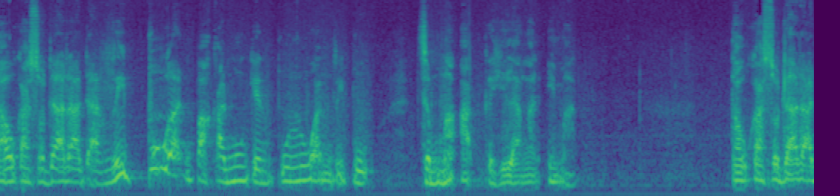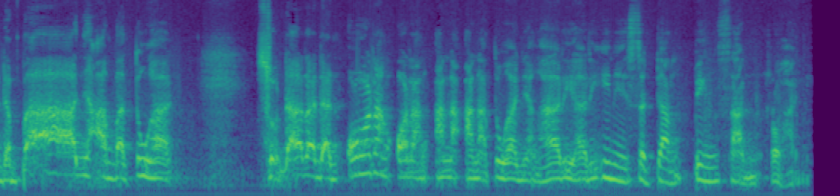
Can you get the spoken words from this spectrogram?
Tahukah saudara ada ribuan bahkan mungkin puluhan ribu jemaat kehilangan iman. Tahukah saudara ada banyak hamba Tuhan. Saudara dan orang-orang anak-anak Tuhan yang hari-hari ini sedang pingsan rohani.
